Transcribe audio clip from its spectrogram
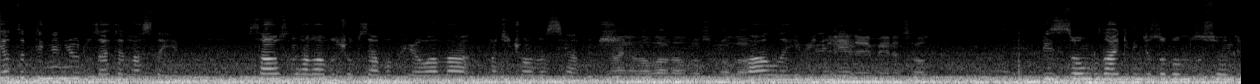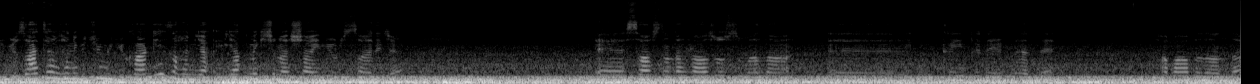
Yatıp dinleniyoruz zaten hastayım. Sağ olsun hava abla çok güzel bakıyor. Valla paça çorbası yapmış. Aynen Allah razı olsun valla. Vallahi billahi. Eline emeğine sağlık. Biz Zonguldak'a gidince sobamızı söndürmüyor. Zaten hani bütün gün yukarıdayız da hani ya- yatmak için aşağı iniyoruz sadece. Ee, sağ olsun Allah razı olsun valla ee, kayınpederimden de Hava abladan da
